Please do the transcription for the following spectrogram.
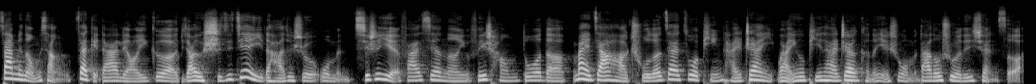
下面呢，我们想再给大家聊一个比较有实际建议的哈，就是我们其实也发现呢，有非常多的卖家哈，除了在做平台站以外，因为平台站可能也是我们大多数人的选择，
